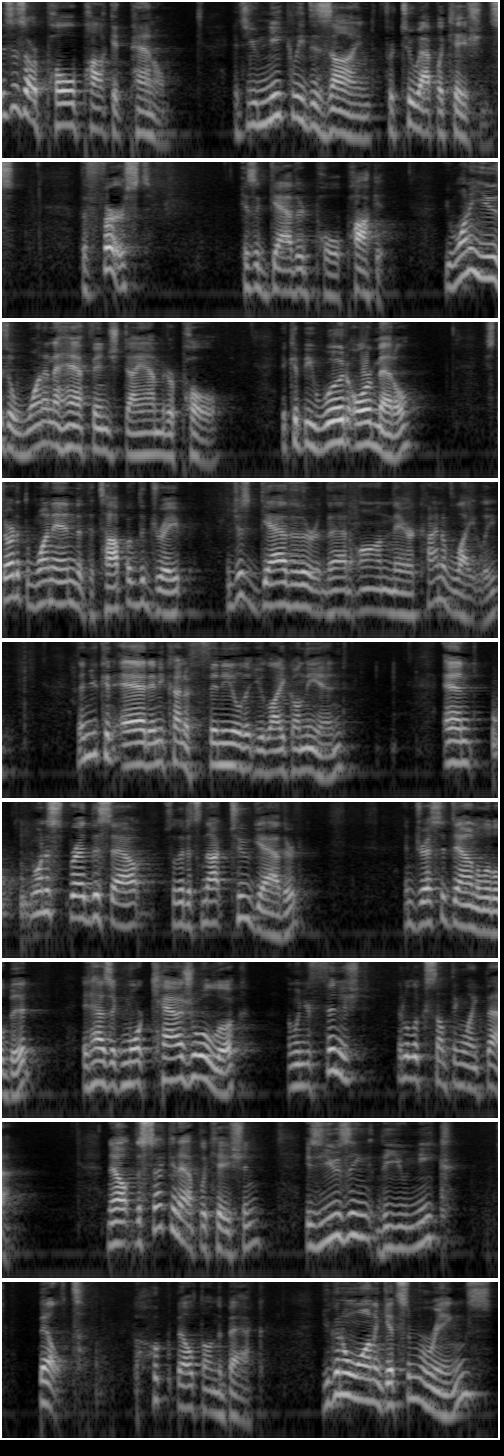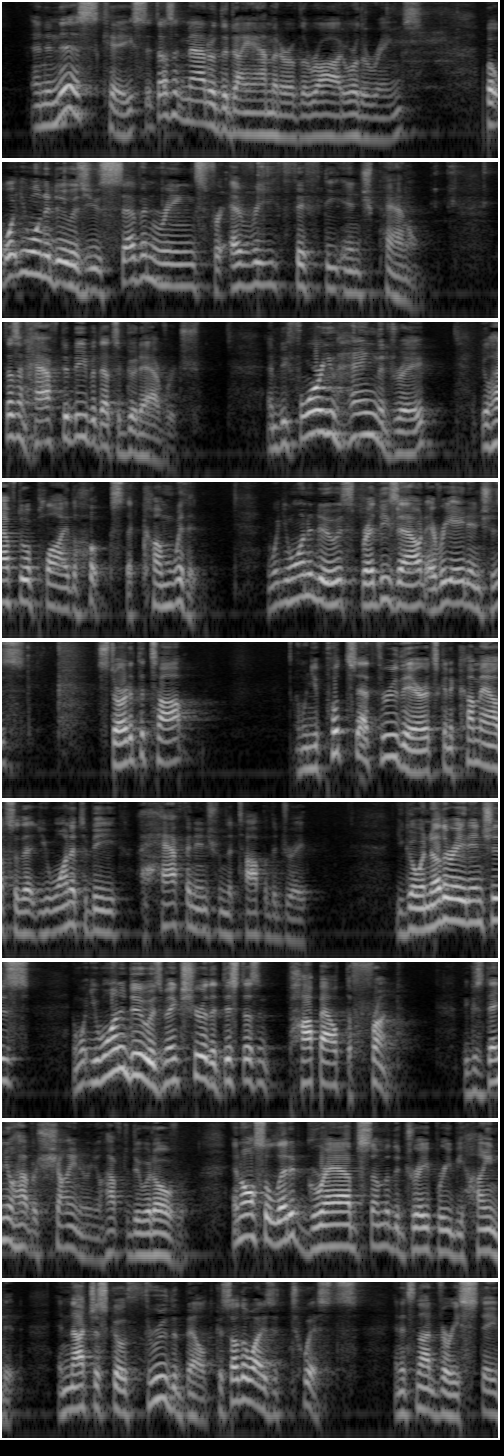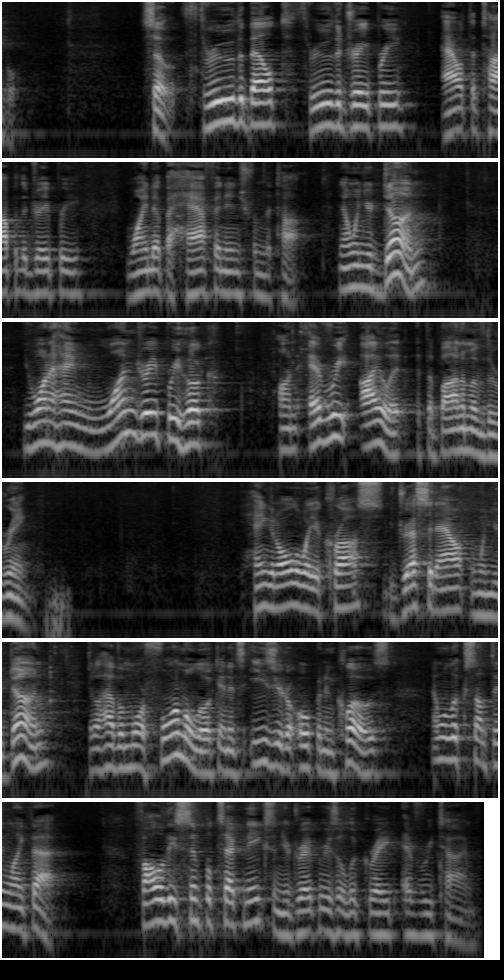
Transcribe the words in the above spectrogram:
This is our pole pocket panel. It's uniquely designed for two applications. The first is a gathered pole pocket. You want to use a one and a half inch diameter pole. It could be wood or metal. You start at the one end at the top of the drape and just gather that on there kind of lightly. Then you can add any kind of finial that you like on the end. And you want to spread this out so that it's not too gathered and dress it down a little bit. It has a more casual look, and when you're finished, it'll look something like that. Now, the second application is using the unique belt, the hook belt on the back. You're going to want to get some rings, and in this case, it doesn't matter the diameter of the rod or the rings, but what you want to do is use seven rings for every 50 inch panel. It doesn't have to be, but that's a good average. And before you hang the drape, you'll have to apply the hooks that come with it. And what you want to do is spread these out every 8 inches. Start at the top, and when you put that through there, it's going to come out so that you want it to be a half an inch from the top of the drape. You go another 8 inches, and what you want to do is make sure that this doesn't pop out the front, because then you'll have a shiner and you'll have to do it over. And also let it grab some of the drapery behind it and not just go through the belt, because otherwise it twists and it's not very stable. So, through the belt, through the drapery, out the top of the drapery, wind up a half an inch from the top. Now, when you're done, you want to hang one drapery hook on every eyelet at the bottom of the ring. Hang it all the way across, you dress it out, and when you're done, it'll have a more formal look and it's easier to open and close and will look something like that. Follow these simple techniques and your draperies will look great every time.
